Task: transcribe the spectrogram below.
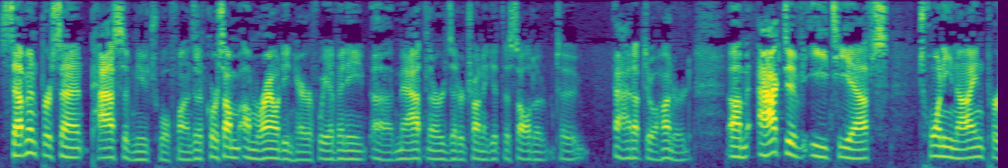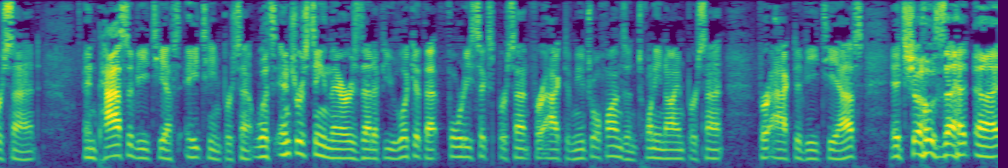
7% passive mutual funds. And of course, I'm, I'm rounding here if we have any uh, math nerds that are trying to get this all to, to add up to 100. Um, active ETFs, 29%, and passive ETFs, 18%. What's interesting there is that if you look at that 46% for active mutual funds and 29% for active ETFs, it shows that, uh,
